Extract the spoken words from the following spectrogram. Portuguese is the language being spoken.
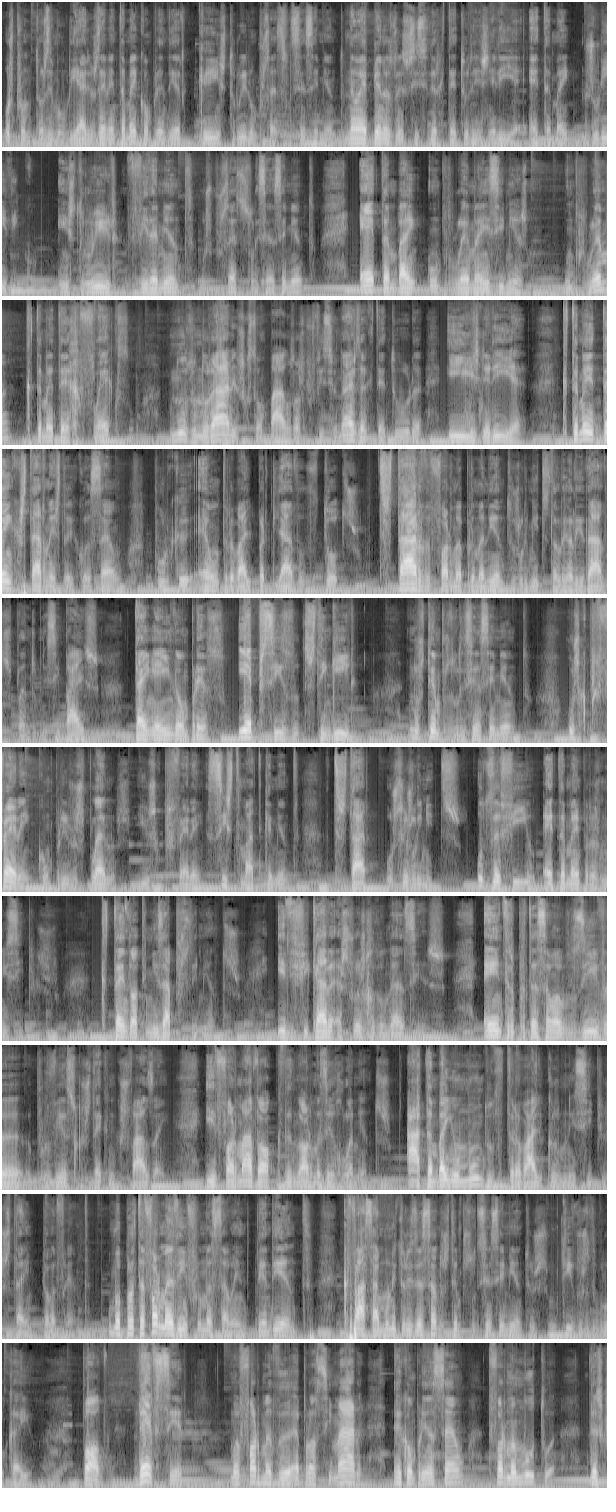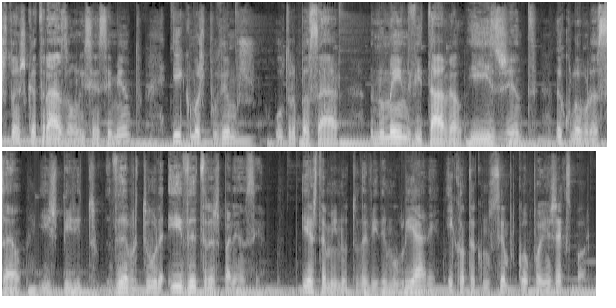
Os promotores imobiliários devem também compreender que instruir um processo de licenciamento não é apenas um exercício de arquitetura e engenharia, é também jurídico. Instruir devidamente os processos de licenciamento é também um problema em si mesmo. Um problema que também tem reflexo nos honorários que são pagos aos profissionais de arquitetura e engenharia, que também têm que estar nesta equação porque é um trabalho partilhado de todos testar de forma permanente os limites da legalidade dos planos municipais tem ainda um preço. E é preciso distinguir, nos tempos de licenciamento, os que preferem cumprir os planos e os que preferem sistematicamente testar os seus limites. O desafio é também para os municípios, têm de otimizar procedimentos, edificar as suas redundâncias, a interpretação abusiva, por vezes, que os técnicos fazem e de forma ad hoc de normas e regulamentos. Há também um mundo de trabalho que os municípios têm pela frente. Uma plataforma de informação independente que faça a monitorização dos tempos de licenciamento e os motivos de bloqueio pode, deve ser, uma forma de aproximar a compreensão de forma mútua das questões que atrasam o licenciamento e como as podemos ultrapassar numa inevitável e exigente colaboração e espírito de abertura e de transparência. Este é o Minuto da Vida Imobiliária e conta como sempre com o apoio em Gexport.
